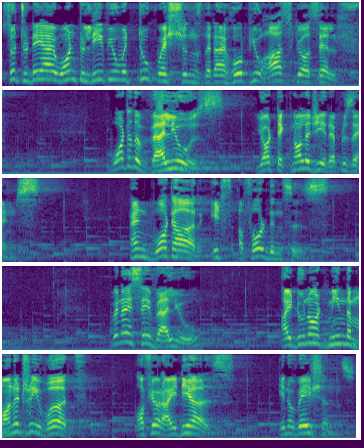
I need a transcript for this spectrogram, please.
So, today I want to leave you with two questions that I hope you ask yourself. What are the values your technology represents? And what are its affordances? When I say value, I do not mean the monetary worth of your ideas, innovations,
